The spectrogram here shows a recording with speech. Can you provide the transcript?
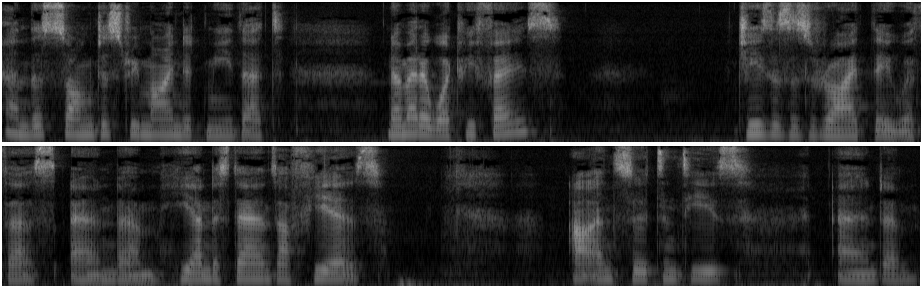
And this song just reminded me that no matter what we face, Jesus is right there with us and um, He understands our fears, our uncertainties, and um,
